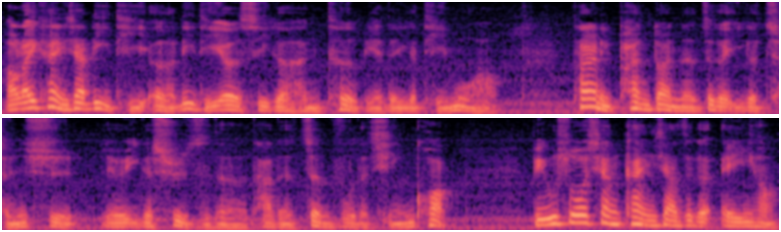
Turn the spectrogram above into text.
好，来看一下例题二。例题二是一个很特别的一个题目哈，它让你判断呢这个一个城市有一个式子的它的正负的情况。比如说像看一下这个 A 哈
